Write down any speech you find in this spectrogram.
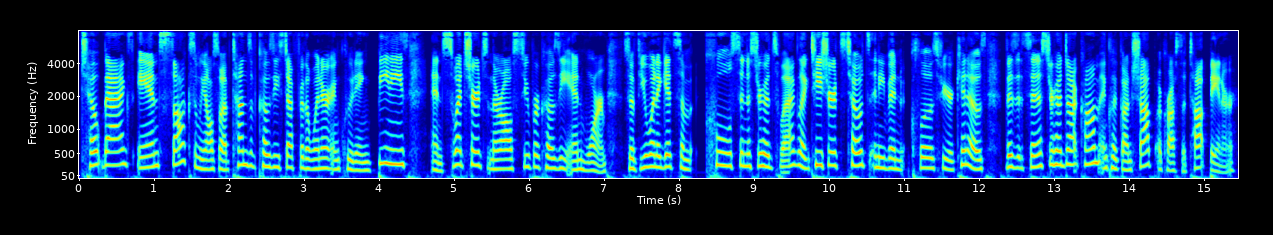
tote bags and socks, and we also have tons of cozy stuff for the winter, including beanies and sweatshirts, and they're all super cozy and warm. So if you want to get some cool Sinisterhood swag like t shirts, totes, and even clothes for your kiddos, visit sinisterhood.com and click on shop across the top banner.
